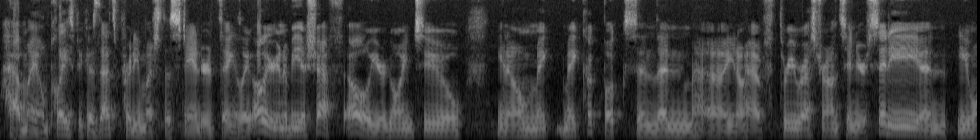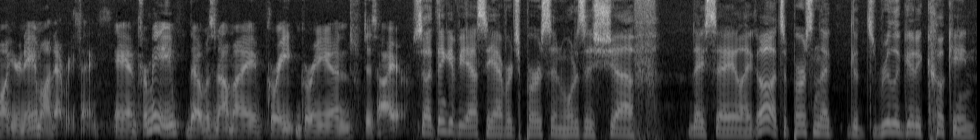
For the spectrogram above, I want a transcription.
have my own place? Because that's pretty much the standard thing. It's like oh you're going to be a chef. Oh you're going to you know make make cookbooks and then uh, you know have three restaurants in your city and you want your name on everything. And for me that was not my great grand desire. So i think if you ask the average person what is this chef, they say like, "Oh, it's a person that, that's really good at cooking."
